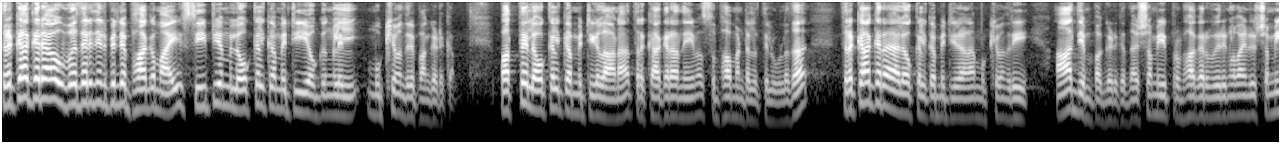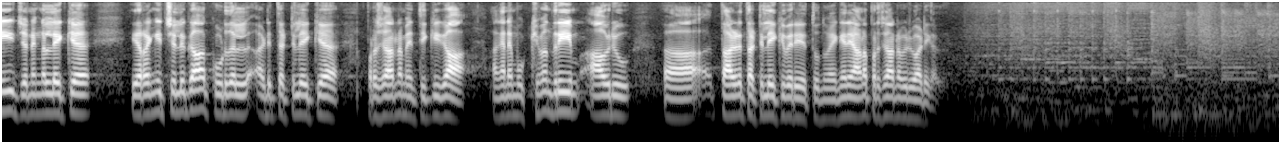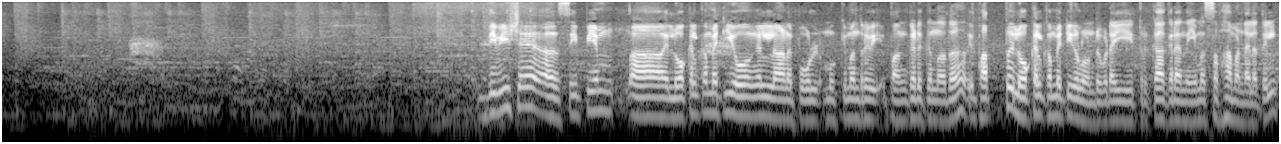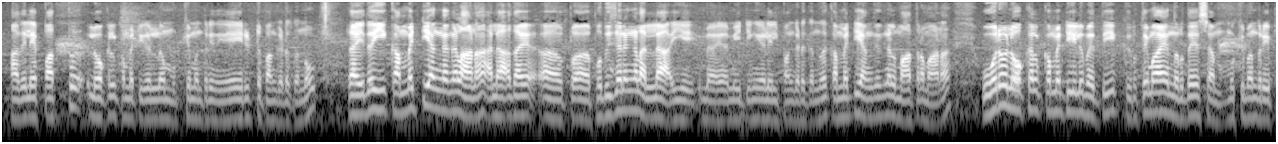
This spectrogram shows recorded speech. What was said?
തൃക്കാക്കര ഉപതെരഞ്ഞെടുപ്പിന്റെ ഭാഗമായി C P M local committee യോഗങ്ങളിൽ മുഖ്യമന്ത്രി പങ്കെടുക്കും. പത്ത് ലോക്കൽ കമ്മിറ്റികളാണ് തൃക്കാക്കര നിയമസഭാ മണ്ഡലത്തിലുള്ളത്. തൃക്കാക്കര ലോക്കൽ കമ്മിറ്റിയിലാണ് മുഖ്യമന്ത്രി ആദ്യം പങ്കെടുക്കുന്നത്. ഷമി പ്രഭാകർ വിവരങ്ങളുമായി ഷമി ജനങ്ങളിലേക്ക് ഇറങ്ങിച്ചെല്ലുക കൂടുതൽ അടിത്തട്ടിലേക്ക് പ്രചാരണം എത്തിക്കുക. അങ്ങനെ മുഖ്യമന്ത്രിയും ആ ഒരു താഴെത്തട്ടിലേക്ക് വരെ എത്തുന്നു. എങ്ങനെയാണ് പ്രചാരണ പരിപാടികൾ? Divish C P M local committee യോഗങ്ങളിലാണ് ഇപ്പോൾ മുഖ്യമന്ത്രി പങ്കെടുക്കുന്നത്. പത്ത് ലോക്കൽ കമ്മിറ്റികളുണ്ട് ഇവിടെ ഈ തൃക്കാക്കര നിയമസഭാ മണ്ഡലത്തിൽ. അതിലെ പത്ത് ലോക്കൽ കമ്മിറ്റികളിലും മുഖ്യമന്ത്രി നേരിട്ട് പങ്കെടുക്കുന്നു. അതായത് ഈ കമ്മിറ്റി അംഗങ്ങളാണ് അല്ലാതെ പൊതുജനങ്ങളല്ല ഈ മീറ്റിങ്ങുകളിൽ പങ്കെടുക്കുന്നത്. കമ്മിറ്റി അംഗങ്ങൾ മാത്രമാണ്. ഓരോ ലോക്കൽ കമ്മിറ്റിയിലും എത്തി കൃത്യമായ നിർദ്ദേശം മുഖ്യമന്ത്രി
